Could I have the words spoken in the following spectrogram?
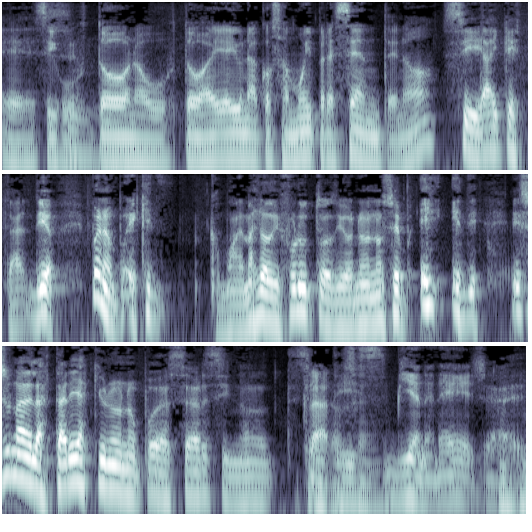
eh, si gustó o no gustó. Ahí hay una cosa muy presente, ¿no? Sí, hay que estar. Digo, bueno, es que como además lo disfruto, digo, no, no sé, es, es- es una de las tareas que uno no puede hacer si no te Claro, sentís sí. bien en ella. eh,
